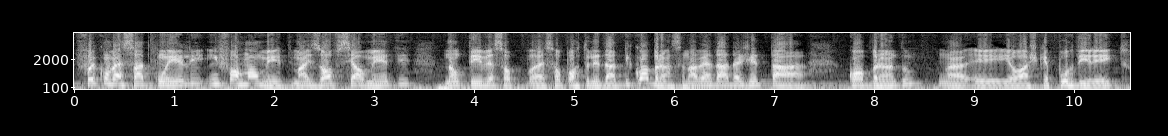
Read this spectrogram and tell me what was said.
foi conversado com ele informalmente, mas oficialmente não teve essa, essa oportunidade de cobrança. Na verdade, a gente está cobrando, né, e eu acho que é por direito,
